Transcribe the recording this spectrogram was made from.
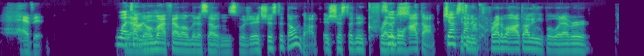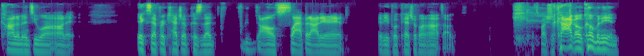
heaven. What's and I know it? my fellow Minnesotans would. It's just a dome dog. It's just an incredible it's hot dog Just it's an hot dog. incredible hot dog and you put whatever condiments you want on it except for ketchup because that i'll slap it out of your hand if you put ketchup on a hot dog that's my chicago coming in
